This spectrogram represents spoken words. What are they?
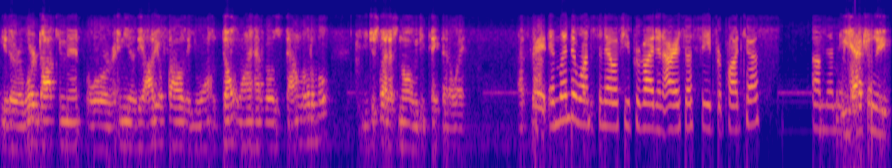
either a Word document or any of the audio files that you want, don't want to have those downloadable, you just let us know and we can take that away. That's Great. And Linda wants to know if you provide an RSS feed for podcasts. Um, then we actually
